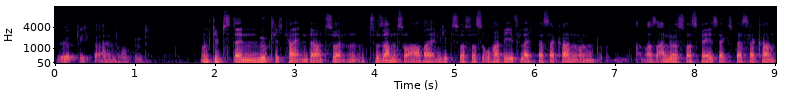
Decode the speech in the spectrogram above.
wirklich beeindruckend. Und gibt es denn Möglichkeiten, da zusammenzuarbeiten? Gibt es was, was OHB vielleicht besser kann und was anderes, was SpaceX besser kann?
